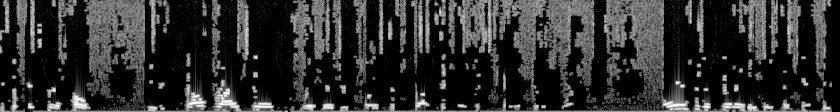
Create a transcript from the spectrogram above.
He's a picture of hope. He's a self-righteous, religious person trusting in his character and works. And to the sinner who thinks they can't be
